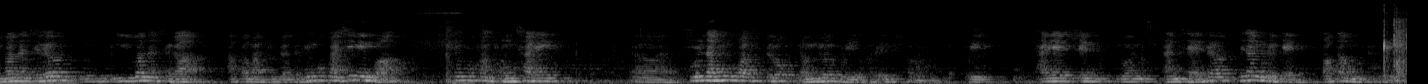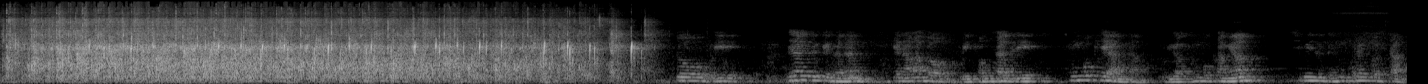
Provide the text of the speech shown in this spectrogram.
이 유관단체 회원, 이 유관단체가 아까 말씀드렸던 행복한 시민과 행복한 경찰이 어, 둘 다 행복할 수 있도록 연결고리 역할을 해주실 겁니다. 우리 자리해 주신 이원 단체 회원, 회장님들께 박수 한번 부탁드립니다. 또 우리 회장님들께서는 밖에 나가서 우리 경찰들이 행복해야 한다. 우리가 행복하면 시민들도 행복할 것이다.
